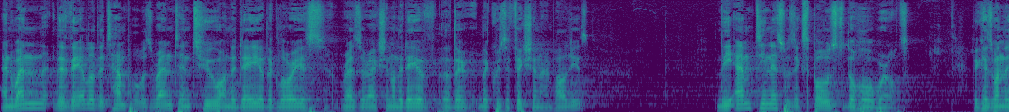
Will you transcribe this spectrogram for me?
And when the veil of the temple was rent in two on the day of the glorious resurrection, on the day of, of the, the crucifixion, I apologize, the emptiness was exposed to the whole world. Because when the,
